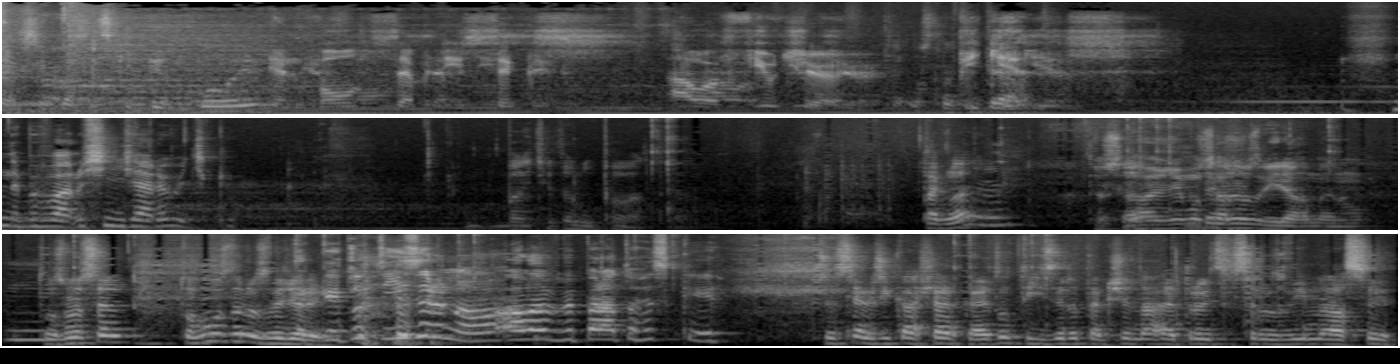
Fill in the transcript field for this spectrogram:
Jackson klasický pivboy. In Vault 76, our future begins. Nebo vánoční žárovičky. Bude tě to lupovat. Takhle, ne? To se vážně moc nedozvídáme, no. To jsme se toho moc nedozvěděli. Je to teaser, no, ale vypadá to hezky. Přesně jak říká Šárka, je to teaser, takže na E3 se dozvíme asi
